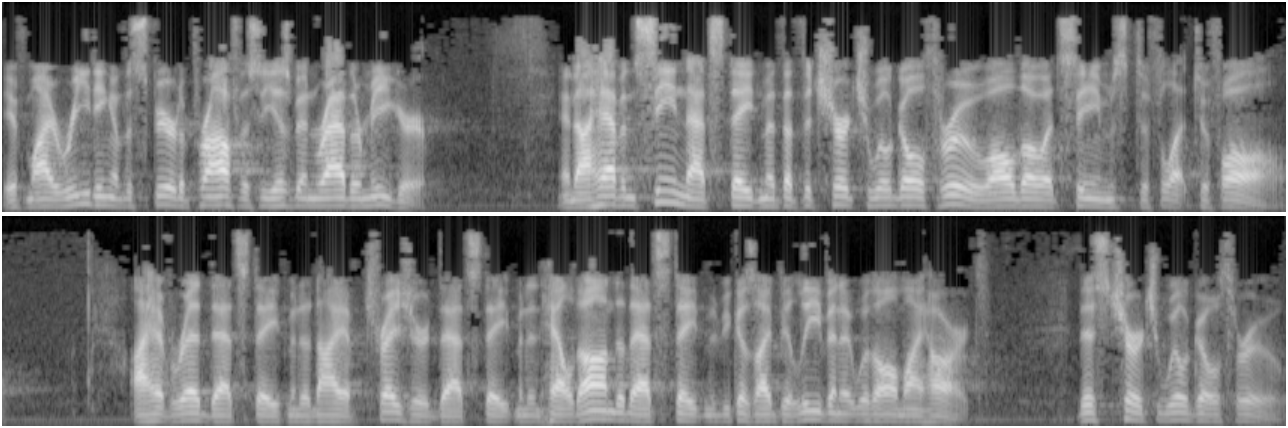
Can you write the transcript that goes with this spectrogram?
if my reading of the spirit of prophecy has been rather meager. And I haven't seen that statement that the church will go through, although it seems to, fl- to fall. I have read that statement and I have treasured that statement and held on to that statement because I believe in it with all my heart. This church will go through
